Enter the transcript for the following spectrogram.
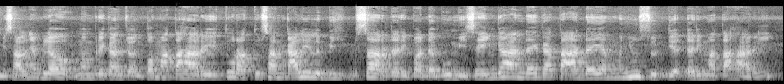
misalnya beliau memberikan contoh matahari itu ratusan kali lebih besar daripada bumi. Sehingga andai kata ada yang menyusut dari matahari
